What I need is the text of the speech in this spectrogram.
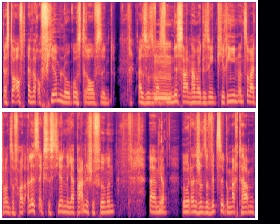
dass da oft einfach auch Firmenlogos drauf sind. Also sowas mhm. wie Nissan haben wir gesehen, Kirin und so weiter und so fort. Alles existierende japanische Firmen, ähm, ja. wo wir dann schon so Witze gemacht haben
